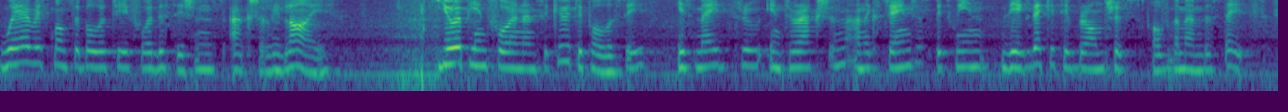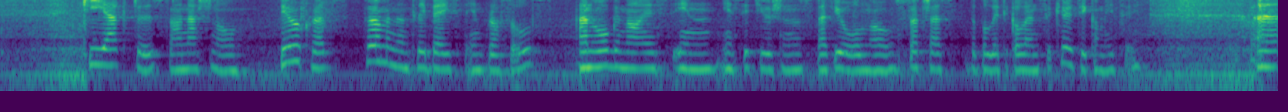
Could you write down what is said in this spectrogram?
where responsibility for decisions actually lie. European foreign and security policy is made through interaction and exchanges between the executive branches of the member states. Key actors are national bureaucrats permanently based in Brussels and organized in institutions that you all know, such as the Political and Security Committee. Uh,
